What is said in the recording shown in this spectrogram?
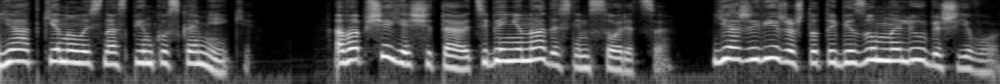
Я откинулась на спинку скамейки. А вообще, я считаю, тебе не надо с ним ссориться. Я же вижу, что ты безумно любишь его.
